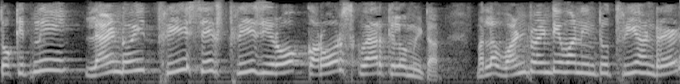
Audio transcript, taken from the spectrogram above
तो कितनी लैंड हुई? 3630 करोड़ स्क्वायर किलोमीटर मतलब 121 twenty one into three hundred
